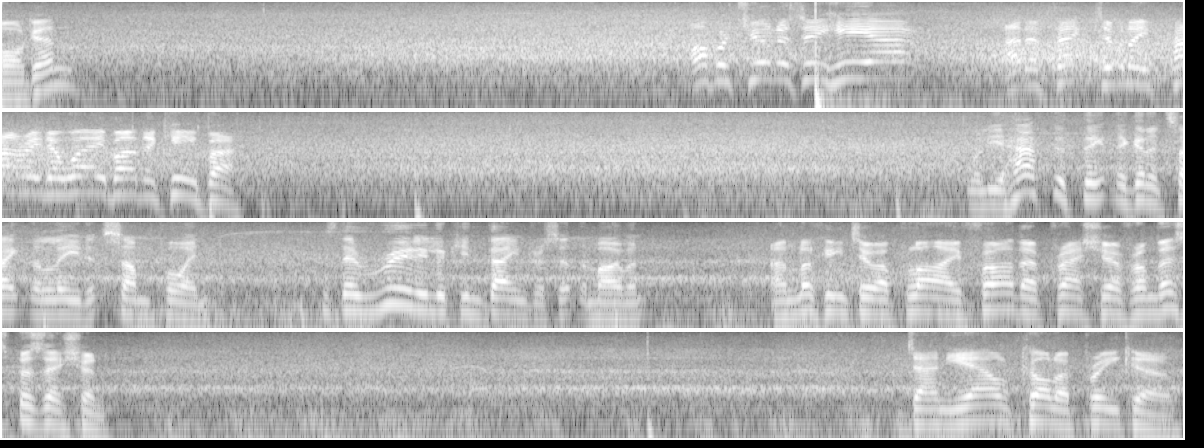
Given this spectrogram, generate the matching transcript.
Morgan. Opportunity here. And effectively parried away by the keeper. Well, you have to think they're going to take the lead at some point. Because they're really looking dangerous at the moment. And looking to apply further pressure from this position. Danielle Colaprico.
